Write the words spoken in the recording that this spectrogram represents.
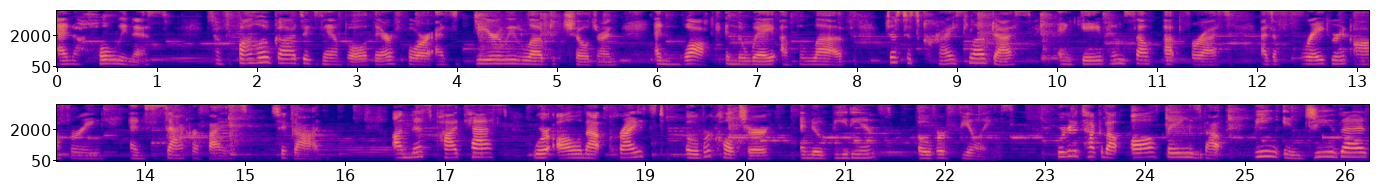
and holiness. So follow God's example, therefore, as dearly loved children, and walk in the way of love, just as Christ loved us and gave himself up for us as a fragrant offering and sacrifice to God. On this podcast, we're all about Christ over culture and obedience over feelings. We're going to talk about all things about being in Jesus,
